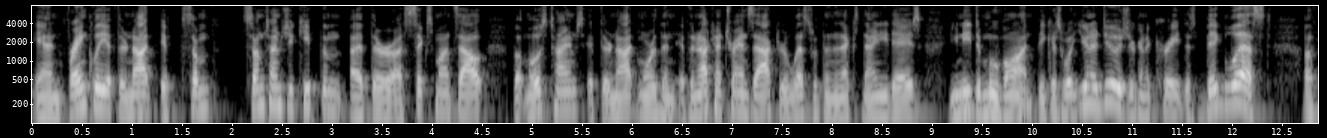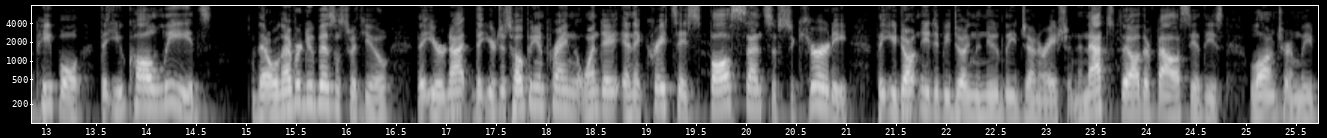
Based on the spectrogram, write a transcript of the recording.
And frankly, if they're not, if some sometimes you keep them uh, if they're uh, six months out but most times if they're not more than if they're not going to transact or list within the next 90 days you need to move on. Because what you're going to do is you're going to create this big list of people that you call leads that will never do business with you that you're not that you're just hoping and praying that one day and it creates a false sense of security that you don't need to be doing the new lead generation and that's the other fallacy of these long-term lead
